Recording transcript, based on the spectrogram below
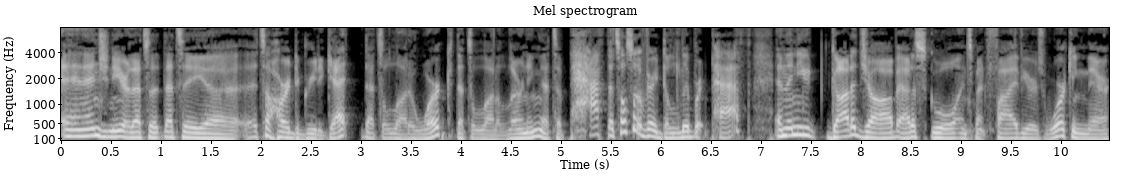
an engineer that's a that's a uh, that's a hard degree to get. That's a lot of work. That's a lot of learning. That's a path. That's also a very deliberate path. And then you got a job out of school and spent five years working there.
